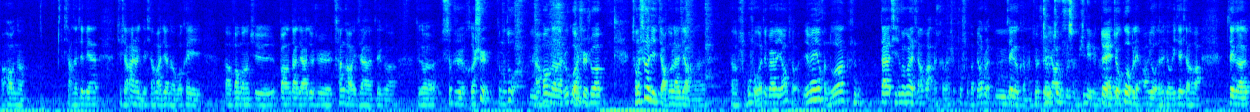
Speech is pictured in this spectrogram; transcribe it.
然后呢想在这边就想按照你的想法建呢，我可以呃帮忙去帮大家就是参考一下这个。这个是不是合适这么做？然后呢，如果是说从设计角度来讲呢，呃，符不符合这边的要求？因为有很多大家奇奇怪怪的想法呢，可能是不符合标准。这个可能就是要政府审批那边的对就过不了。有的有一些想法，这个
